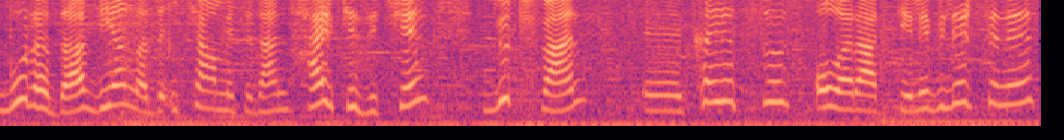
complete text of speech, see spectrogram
Burada Viyana'da ikamet eden herkes için lütfen e, kayıtsız olarak gelebilirsiniz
